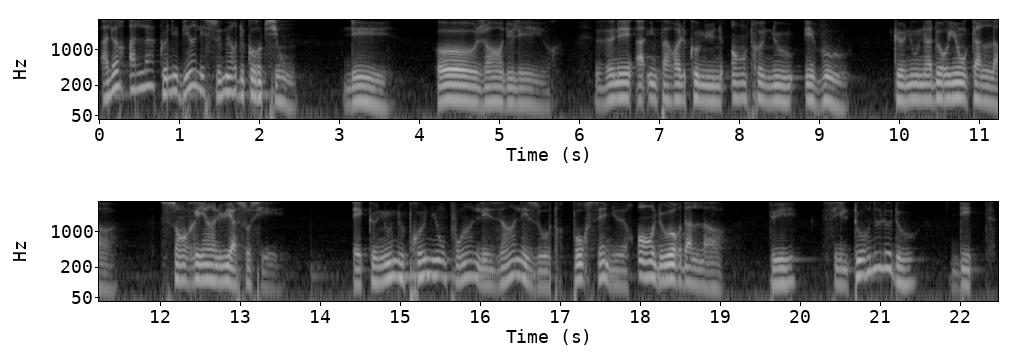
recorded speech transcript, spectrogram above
alors Allah connaît bien les semeurs de corruption. Dis, ô gens du livre, venez à une parole commune entre nous et vous, que nous n'adorions qu'Allah, sans rien lui associer, et que nous ne prenions point les uns les autres pour seigneurs en dehors d'Allah. Puis, s'il tourne le dos, dites,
